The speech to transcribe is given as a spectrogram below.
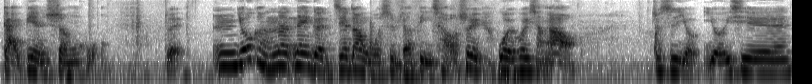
改变生活。对，嗯，有可能那那个阶段我是比较低潮，所以我也会想要，就是有有一些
